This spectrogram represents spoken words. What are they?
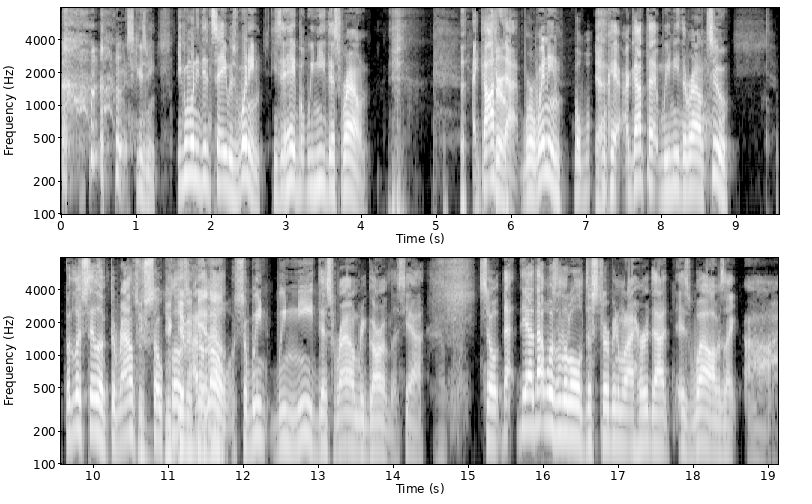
excuse me, even when he did say he was winning, he said, hey, but we need this round. I got True. that. We're winning, but Yeah. okay, I got that. We need the round too. But let's say, look, the rounds were so You're close. I don't know. So we we need this round regardless. Yeah. So that yeah, that was a little disturbing when I heard that as well. I was like, ah,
